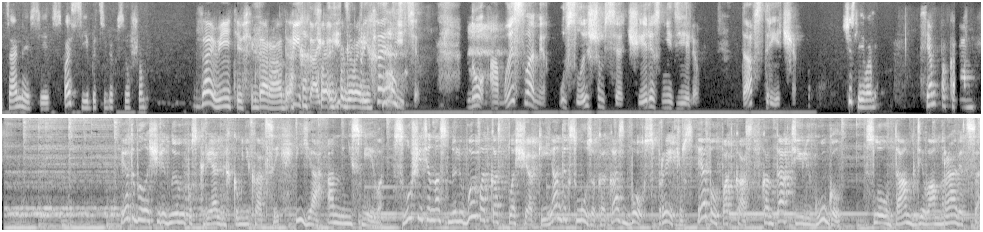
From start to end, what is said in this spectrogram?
социальные сети. Спасибо тебе, Ксюша. Зовите, всегда рада приходите, Приходите. Ну, а мы с вами услышимся через неделю. До встречи. Счастливо. Всем пока. Это был очередной выпуск «Реальных коммуникаций». И я, Анна Несмеева. Слушайте нас на любой подкаст-площадке Яндекс Музыка, Castbox, Breaker, Apple Подкаст, ВКонтакте или Google. Словом, там, где вам нравится.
